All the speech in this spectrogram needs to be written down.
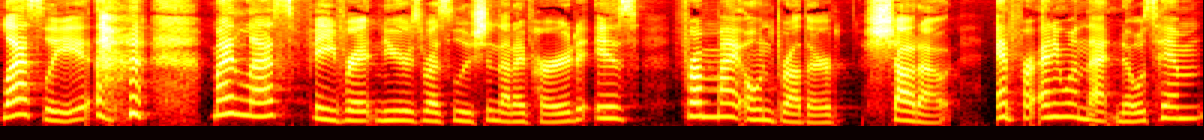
Lastly, my last favorite New Year's resolution that I've heard is from my own brother. Shout out. And for anyone that knows him,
